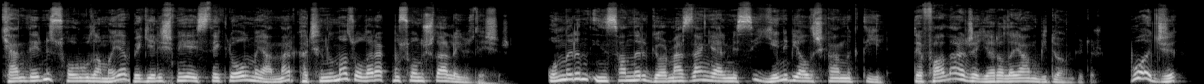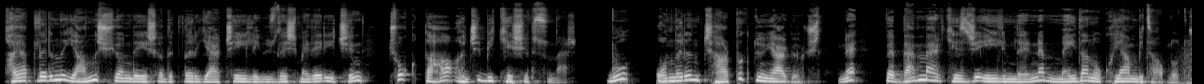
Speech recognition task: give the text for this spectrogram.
kendilerini sorgulamaya ve gelişmeye istekli olmayanlar kaçınılmaz olarak bu sonuçlarla yüzleşir. Onların insanları görmezden gelmesi yeni bir alışkanlık değil, defalarca yaralayan bir döngüdür. Bu acı hayatlarını yanlış yönde yaşadıkları gerçeğiyle yüzleşmeleri için çok daha acı bir keşif sunar. Bu onların çarpık dünya görüşlerine ve ben merkezci eğilimlerine meydan okuyan bir tablodur.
